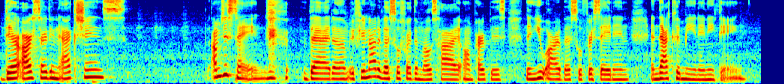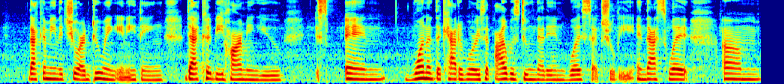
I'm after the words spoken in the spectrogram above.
there are certain actions. I'm just saying that um, if you're not a vessel for the Most High on purpose, then you are a vessel for Satan. And that could mean anything. That could mean that you are doing anything that could be harming you. And one of the categories that I was doing that in was sexually, and that's what um,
